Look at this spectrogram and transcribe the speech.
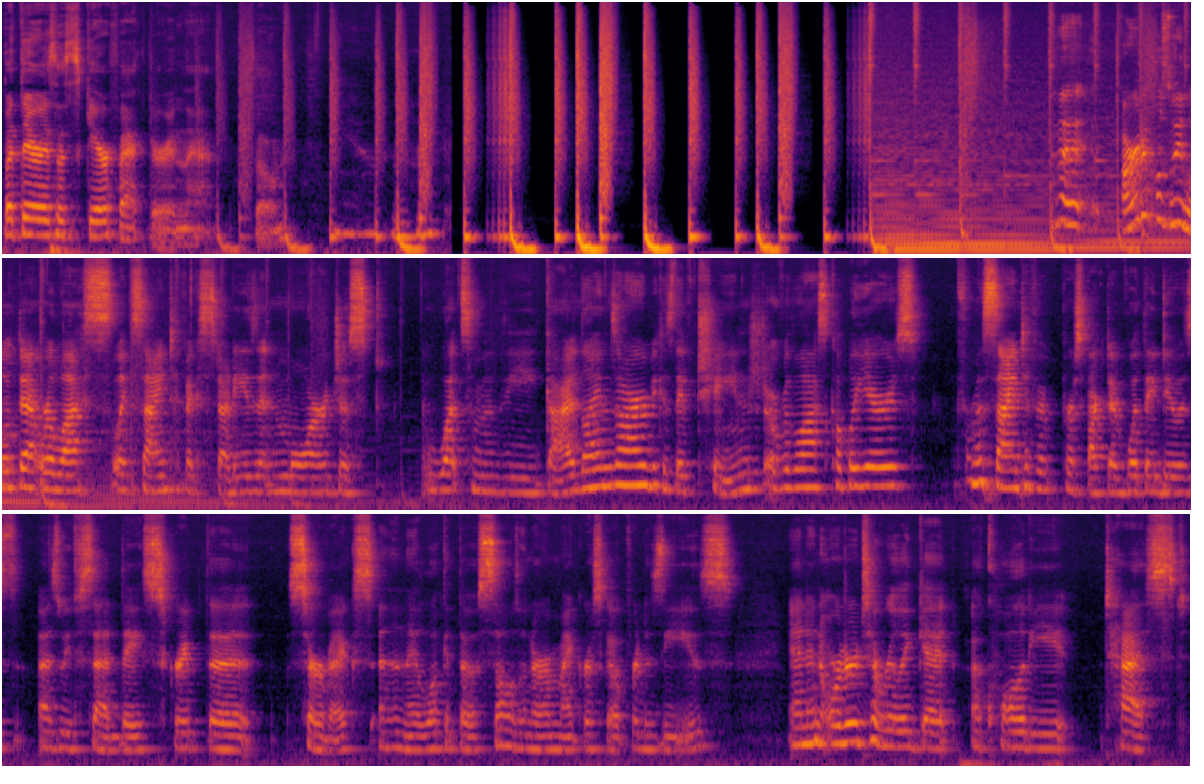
But there is a scare factor in that. So, articles we looked at were less like scientific studies and more just what some of the guidelines are because they've changed over the last couple years. From a scientific perspective, what they do is, as we've said, they scrape the cervix and then they look at those cells under a microscope for disease. And in order to really get a quality test,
